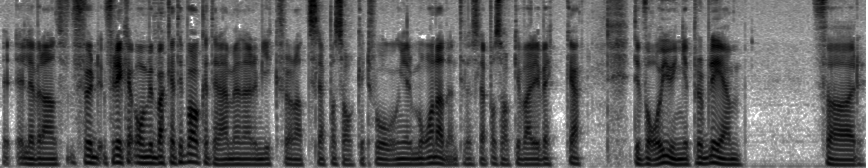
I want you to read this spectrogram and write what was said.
eh, leverans. För, för det, kan- om vi backar tillbaka till det här med när de gick från att släppa saker två gånger i månaden till att släppa saker varje vecka. Det var ju inget problem för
